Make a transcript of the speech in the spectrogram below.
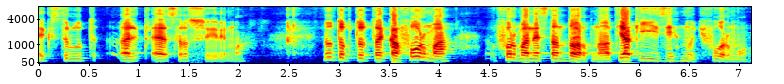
екструд Alt-S розширимо. Ну, тобто така форма, форма нестандартна. От як її зігнуть форму?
